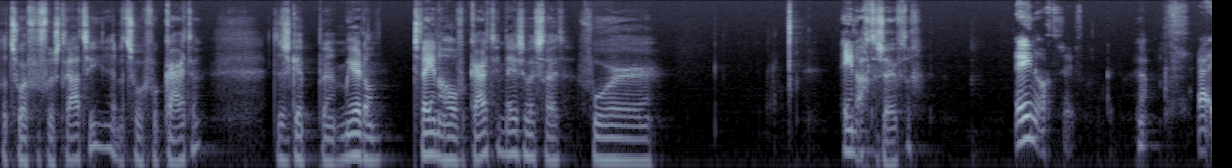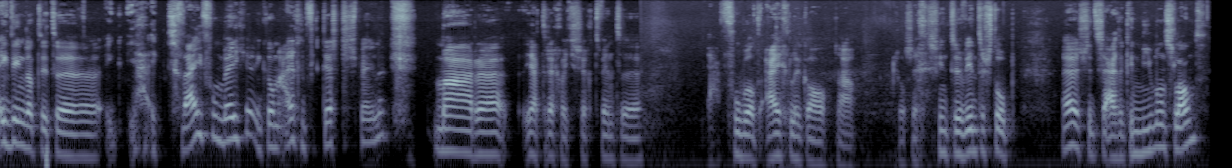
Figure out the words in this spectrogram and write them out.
dat zorgt voor frustratie en dat zorgt voor kaarten. Dus ik heb eh, meer dan 2,5 kaarten in deze wedstrijd voor 1,78. 1,78. Oké. Ja. ja, ik denk dat dit... eh, ik, ja, ik twijfel een beetje. Ik wil hem eigenlijk Vitesse spelen. Maar eh, ja, terecht wat je zegt. Twente ja, voetbalt eigenlijk al, nou, ik zal zeggen, sinds de winterstop Uh, dus het is eigenlijk een niemandsland.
